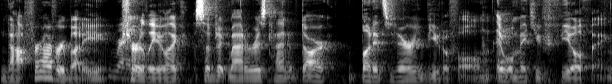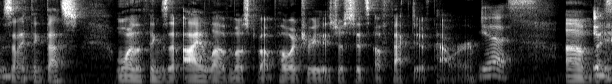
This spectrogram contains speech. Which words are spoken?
not for everybody, Right. surely. Like subject matter is kind of dark, but it's very beautiful. It Okay. Mm-hmm. will make you feel things, and I think that's one of the things that I love most about poetry is just its effective power. yes. Um, but In,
